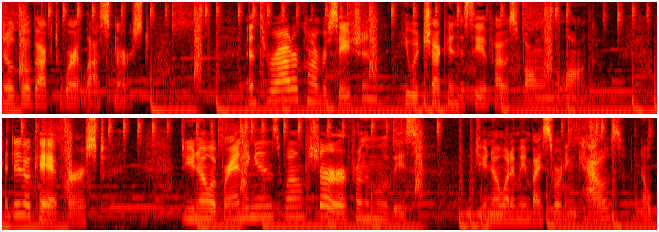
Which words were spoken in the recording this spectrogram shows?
it'll go back to where it last nursed. And throughout our conversation, he would check in to see if I was following along. I did okay at first. Do you know what branding is? Well, sure, from the movies. Do you know what I mean by sorting cows? Nope.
